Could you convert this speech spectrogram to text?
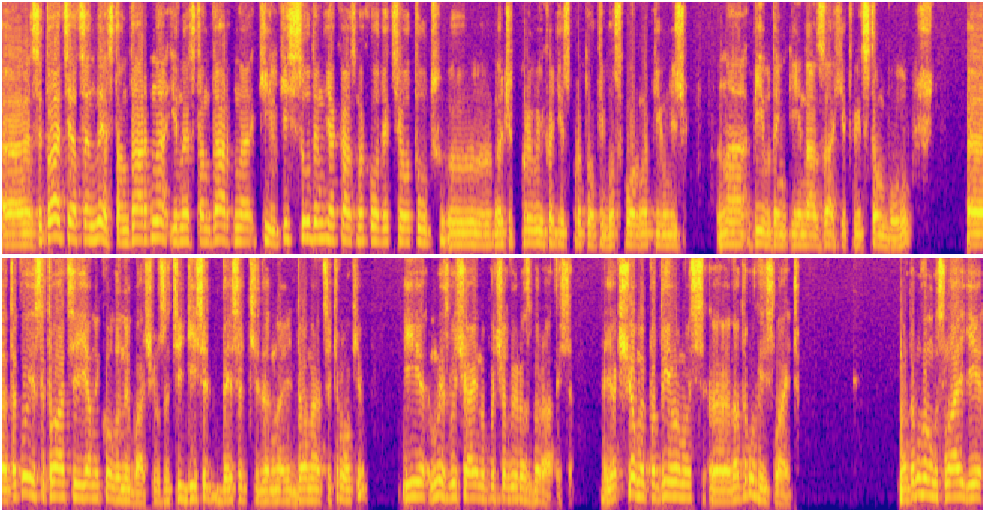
Е, Ситуація це нестандартна і нестандартна кількість суден, яка знаходиться отут, значить, при виході з протоки Босфор на північ, на південь і на захід від Стамбулу. Такої ситуації я ніколи не бачив за ці 10, 10, навіть 12 років. І ми, звичайно, почали розбиратися. Якщо ми подивимось е, на другий слайд, на другому слайді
